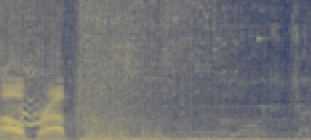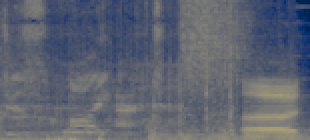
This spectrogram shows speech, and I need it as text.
Oh, crap. Uh...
